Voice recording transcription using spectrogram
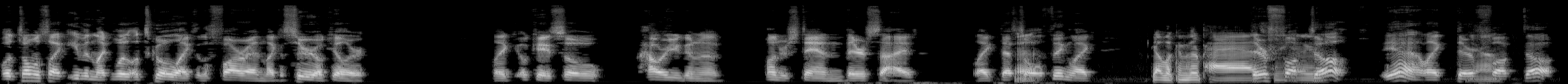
Well, it's almost like even like well, let's go like to the far end, like a serial killer. Like, okay, so how are you gonna understand their side? Like that's the whole thing. Like Got to look into their past. they're fucked gotta- up. Yeah, like they're Yeah. fucked up.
